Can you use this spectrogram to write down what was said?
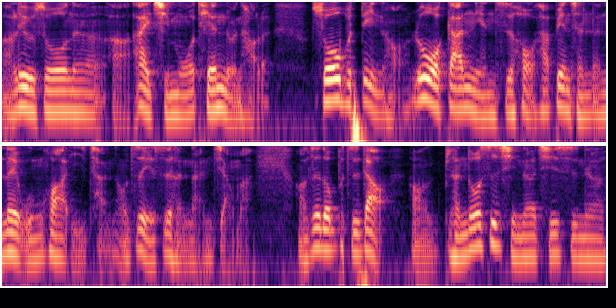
啊，例如说呢，啊，爱情摩天轮好了，说不定哈，若干年之后它变成人类文化遗产哦，这也是很难讲嘛，啊，这都不知道哦，很多事情呢，其实呢。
